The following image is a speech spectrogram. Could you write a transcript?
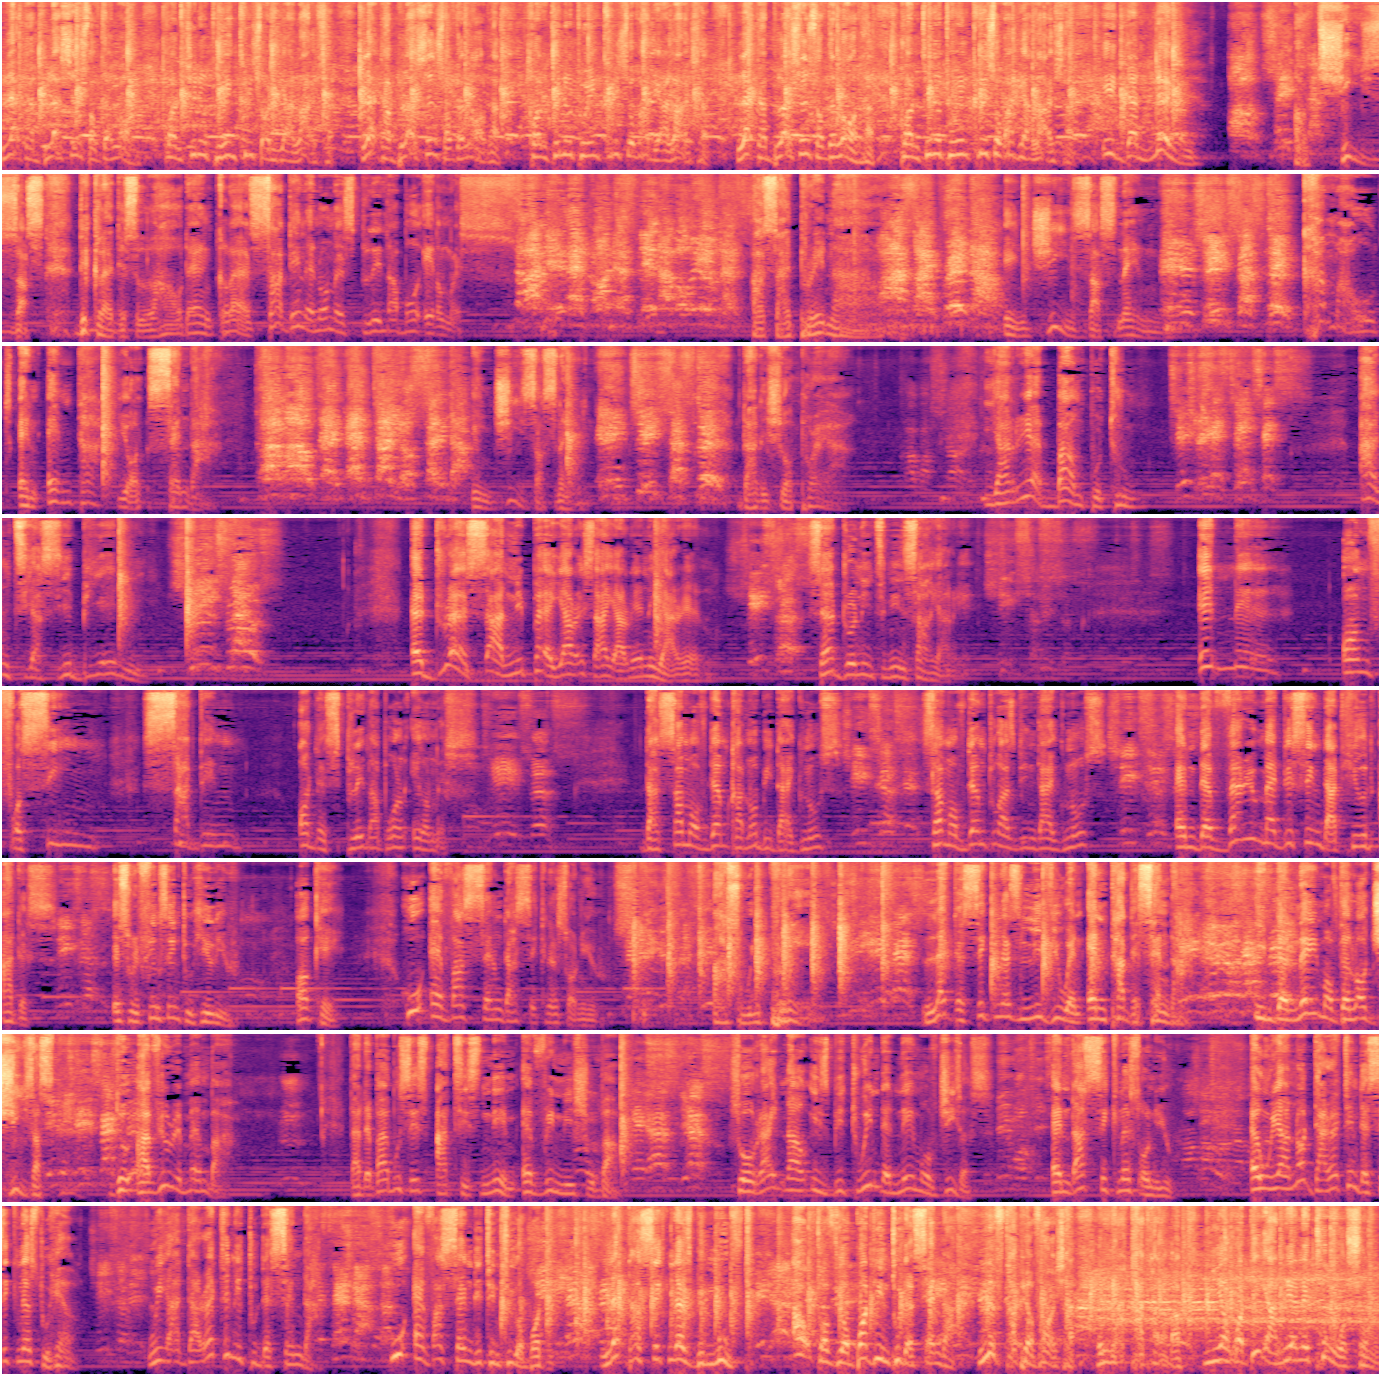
Let the blessings of the Lord continue to increase on their lives. Let the blessings of the Lord continue to increase over their lives. Let the blessings of the Lord continue to increase over their lives. In the name Of Jesus. of Jesus, declare this loud and clear. Sudden and unexplainable illness. Sudden and unexplainable illness. As I pray now, As I pray now. in Jesus' name, In Jesus' name. come out and enter your sender. Come out and enter your sender. In Jesus' name, In Jesus' name. that is your prayer. Yare bamputu Jesus. Jesus. anti asie bieni Jesus. address a nipa a ɛyare saa yareɛ ne yareɛ Jesus. saa duro no ntumi nsa Jesus. any unforeseen sudden unexplainable illness Jesus. that some of them cannot be diagnosed. Jesus. some of them too has been diagnosed. Jesus. and the very medicine that healed others Jesus. is refusing to heal you. Okay. Whoever sent that sickness on you as we pray let the sickness leave you and enter the sender. In the name of the lord jesus. Do have you remember that the bible says at his name every knee should bow. Yes. Yes. so right now is between the name of jesus Name of Jesus. and that sickness on you. And we are not directing the sickness to hell. We are directing it to the sender. Whoever send it into your body let that sickness be moved out of your body into the sender. Lift up your voice. Rakataraba. Nea wɔde yareɛ no to wo so no,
